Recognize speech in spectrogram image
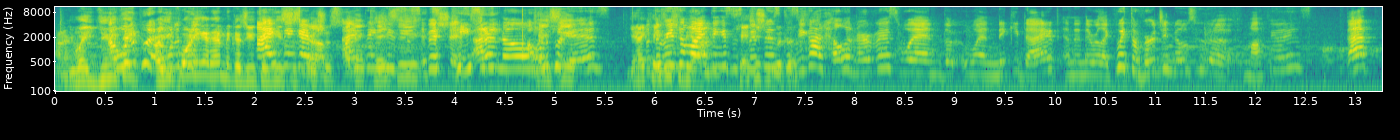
I don't know. Wait, do you I think? put- are you pointing put- at him because you think I he's think suspicious? I, I I think think he's suspicious. Casey- I don't know I what Casey- he is. Yeah, But Casey the reason should be why I think it's suspicious be with because he got hella nervous when the, when Nikki died, and then they were like, "Wait, the Virgin knows who the mafia is." That's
